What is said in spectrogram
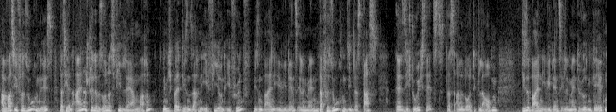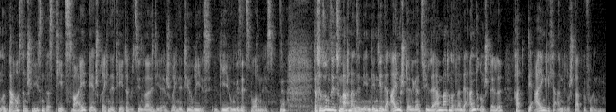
Aber was sie versuchen ist, dass sie an einer Stelle besonders viel Lärm machen, nämlich bei diesen Sachen E4 und E5, diesen beiden Evidenzelementen. Da versuchen sie, dass das äh, sich durchsetzt, dass alle Leute glauben, diese beiden Evidenzelemente würden gelten und daraus dann schließen, dass T2 der entsprechende Täter bzw. die entsprechende Theorie ist, die umgesetzt worden ist. Ja? Das versuchen sie zu machen, also indem sie an der einen Stelle ganz viel Lärm machen und an der anderen Stelle hat der eigentliche Angriff stattgefunden.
